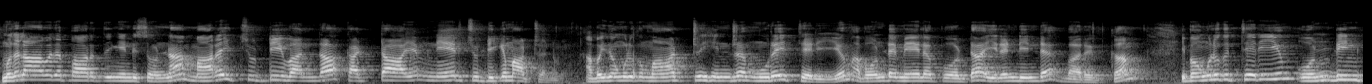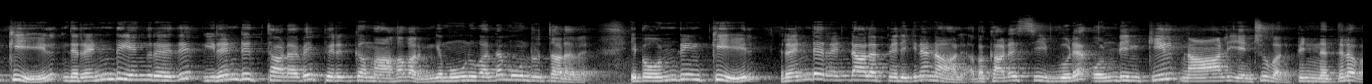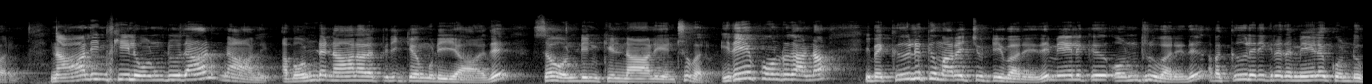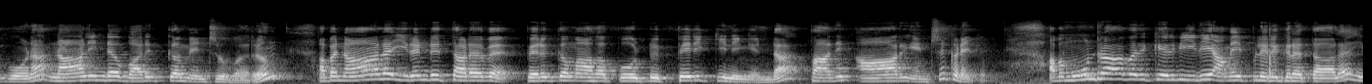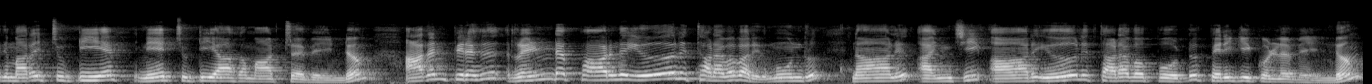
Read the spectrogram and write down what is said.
முதலாவது பார்த்தீங்கன்னு சொன்னால் மறை சுட்டி வந்தால் கட்டாயம் நேர் சுட்டிக்கு மாற்றணும். அப்போ இது உங்களுக்கு மாற்றுகின்ற முறை தெரியும். அப்போ ஒன்றை மேலே போட்டால் இரண்டின்ற வர்க்கம். இப்போ உங்களுக்கு தெரியும் ஒன்றின் கீழ் இந்த ரெண்டு எங்கிறது இரண்டு தடவை பெருக்கமாக வரும். இங்கே மூணு வந்தால் மூன்று தடவை. இப்போ ஒன்றின் கீழ் ரெண்டு ரெண்டால் பெருக்கினா நாலு. அப்போ கடைசி விட ஒன்றின் கீழ் நாலு என்று வரும். பின்னத்தில் வரும். நாலின் கீழ் ஒன்று தான் நாலு. அப்போ ஒன்றை நாலால் பிரிக்க முடியாது. ஸோ ஒன்றின் கீழ் நாலு என்று வரும். இதே போன்று தாண்டா இப்போ கீழுக்கு மறைச்சுட்டி வருது மேலுக்கு ஒன்று வருது. அப்போ கீழே இருக்கிறத மேலே கொண்டு போனால் நாலிண்ட வர்க்கம் என்று வரும். அப்போ நாலை இரண்டு தடவை பெருக்கமாக போட்டு பெருக்கினீங்கன்னா பதினாறு என்று கிடைக்கும். அப்போ மூன்றாவது கேள்வி இதே அமைப்பில் இருக்கிறதால இது மறைச்சுட்டியை நேர்ச்சுட்டியாக மாற்ற வேண்டும். அதன் பிறகு ரெண்டை பாருங்க ஏழு தடவை வருது. மூன்று நாலு அஞ்சு ஆறு ஏழு தடவை போட்டு பெருக்கி கொள்ள வேண்டும்.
